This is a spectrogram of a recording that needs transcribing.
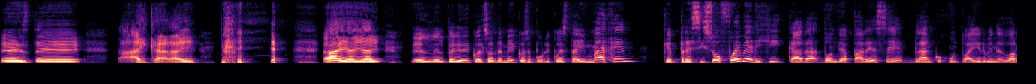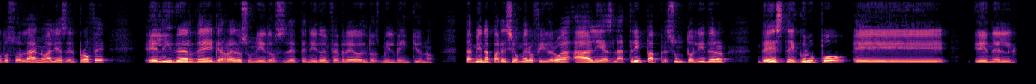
Este. Ay, caray. ay, ay, ay. En el periódico El Sol de México se publicó esta imagen que precisó fue verificada, donde aparece Blanco junto a Irving Eduardo Solano, alias el profe, el líder de Guerreros Unidos, detenido en febrero del 2021. También aparece Homero Figueroa, alias La Tripa, presunto líder de este grupo eh, en el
